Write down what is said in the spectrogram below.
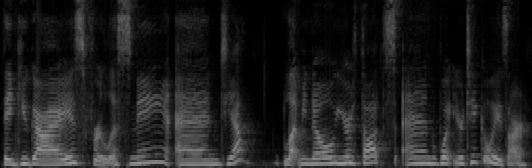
thank you guys for listening. And yeah, let me know your thoughts and what your takeaways are.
